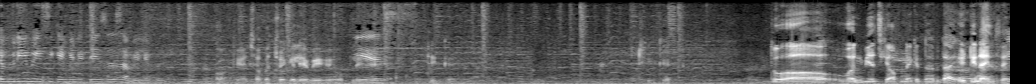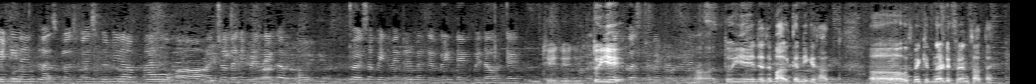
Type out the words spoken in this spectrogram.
every basic amenities is available okay अच्छा बच्चों के लिए भी प्ले. ठीक है। ठीक है। तो वन बी एच के आपने कितने बताया? एटी नाइन से। 89 प्लस प्लस में। इसमें भी आपको अच्छा बेनिफिट देगा आपको चॉइस ऑफ़ इन्वेंटरी मिलते हैं विद डेक विदाउट डेक जी जी जी। तो ये हाँ तो ये जैसे बालकनी के साथ अ, उसमें कितना डिफरेंस आता है?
